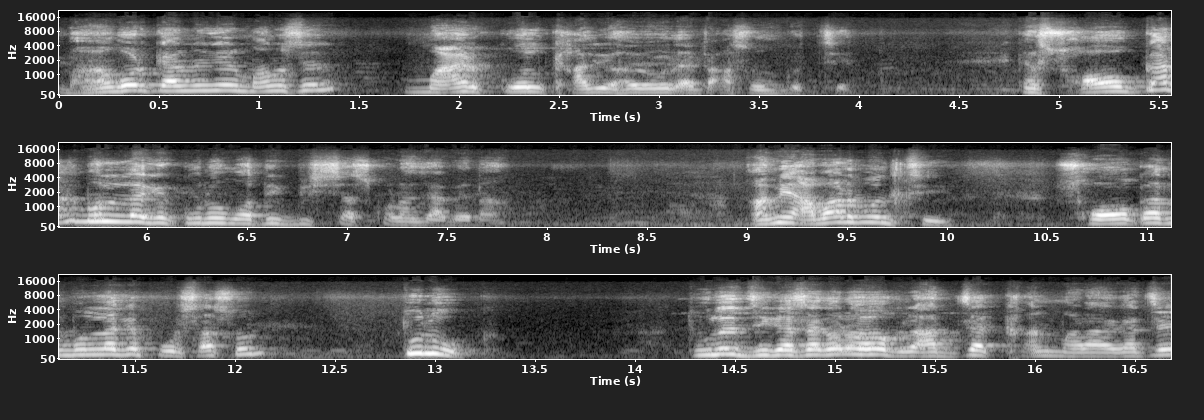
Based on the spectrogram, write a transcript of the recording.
ভাঙড় ক্যানিংয়ের মানুষের মায়ের কোল খালি হবে বলে একটা আশঙ্কা করছে। শওকাত মোল্লাকে কোনো মতে বিশ্বাস করা যাবে না। আমি আবার বলছি, শওকাত মোল্লাকে প্রশাসন তুলুক, তুলে জিজ্ঞাসা করা হোক, রাজ্জাক খান মারা গেছে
